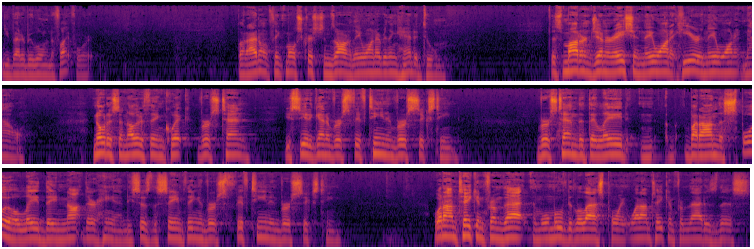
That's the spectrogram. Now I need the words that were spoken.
You better be willing to fight for it. But I don't think most Christians are. They want everything handed to them. This modern generation, they want it here and they want it now. Notice another thing quick, verse 10. You see it again in verse 15 and verse 16. Verse 10 that they laid, but on the spoil laid they not their hand. He says the same thing in verse 15 and verse 16. What I'm taking from that, and we'll move to the last point, what I'm taking from that is this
